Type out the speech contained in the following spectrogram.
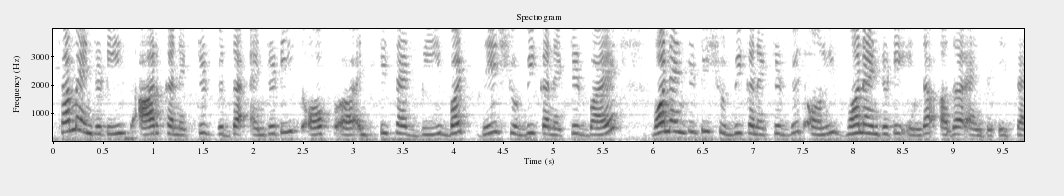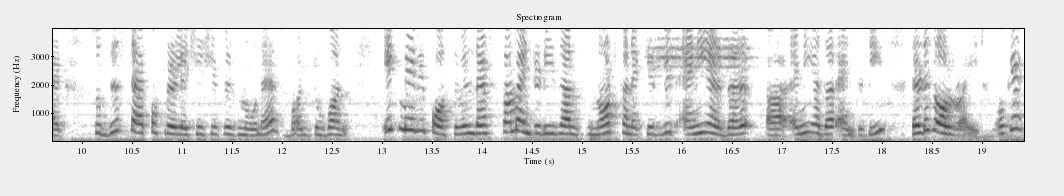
some entities are connected with the entities of uh, entity set B but they should be connected by one entity should be connected with only one entity in the other entity set. So this type of relationship is known as one to one. It may be possible that some entities are not connected with any other uh, any other entity that is all right okay.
